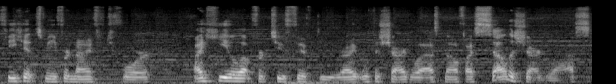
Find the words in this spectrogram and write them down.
if he hits me for 954, I heal up for 250, right, with the Shattered Glass. Now if I sell the Shattered Glass,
